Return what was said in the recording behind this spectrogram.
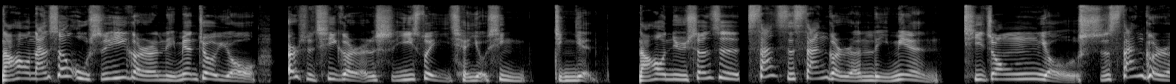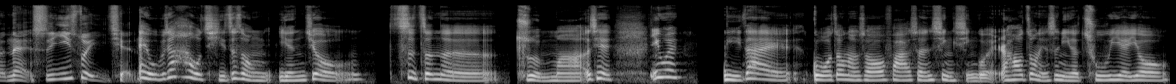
然后男生五十一个人里面就有二十七个人十一岁以前有性经验，然后女生是三十三个人里面，其中有十三个人呢，十一岁以前。哎，我比较好奇，这种研究是真的准吗？而且因为你在国中的时候发生性行为，然后重点是你的初夜又。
